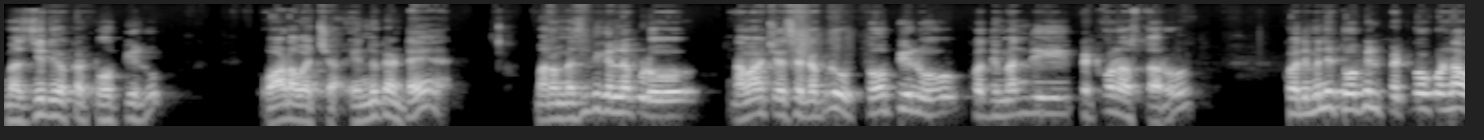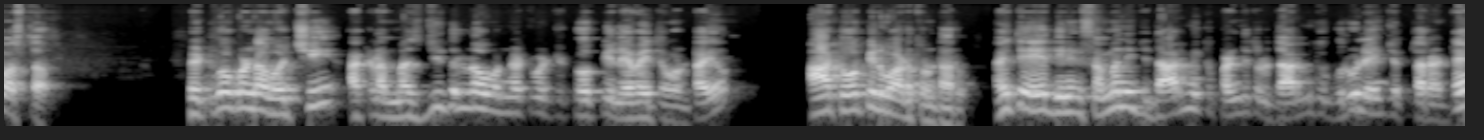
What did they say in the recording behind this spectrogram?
మస్జిద్ యొక్క టోపీలు వాడవచ్చా? ఎందుకంటే మనం మసీదుకి వెళ్ళినప్పుడు నమాజ్ చేసేటప్పుడు టోపీలు కొద్దిమంది పెట్టుకొని వస్తారు. కొద్దిమంది టోపీలు పెట్టుకోకుండా వస్తారు. పెట్టుకోకుండా వచ్చి అక్కడ మస్జిదుల్లో ఉన్నటువంటి టోపీలు ఏవైతే ఉంటాయో ఆ టోపీలు వాడుతుంటారు. అయితే దీనికి సంబంధించి ధార్మిక పండితులు ధార్మిక గురువులు ఏం చెప్తారంటే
